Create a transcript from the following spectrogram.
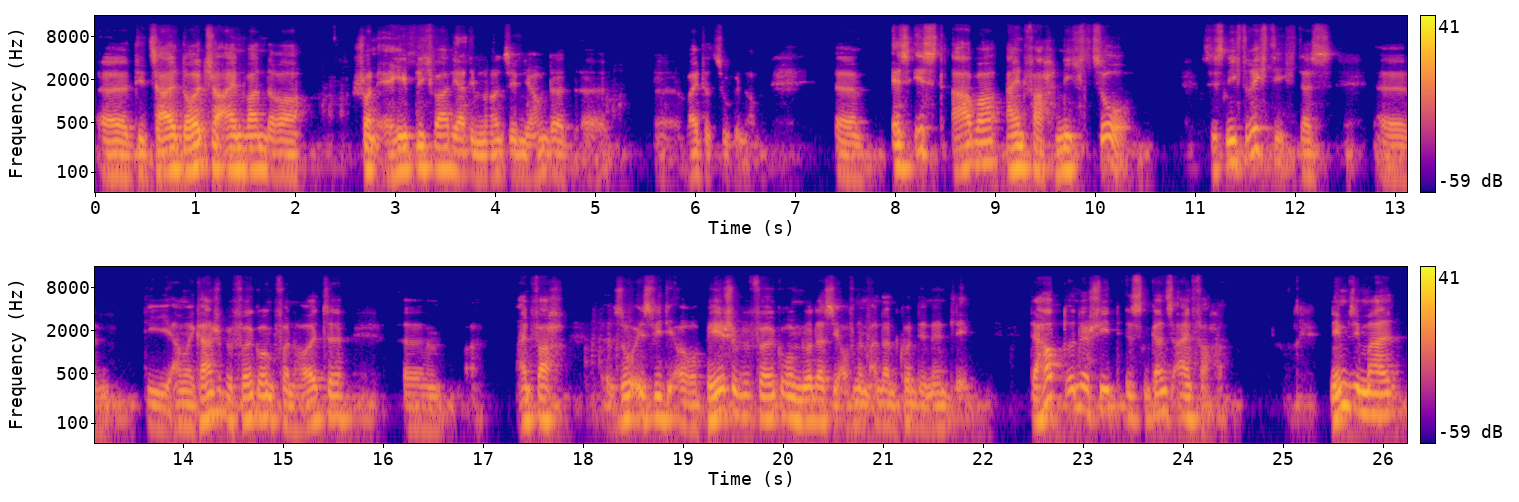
äh, die Zahl deutscher Einwanderer schon erheblich war. Die hat im 19. Jahrhundert äh, äh, weiter zugenommen. Äh, es ist aber einfach nicht so. Es ist nicht richtig, dass äh, die amerikanische Bevölkerung von heute äh, einfach so ist wie die europäische Bevölkerung, nur dass sie auf einem anderen Kontinent leben. Der Hauptunterschied ist ein ganz einfacher. Nehmen Sie mal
